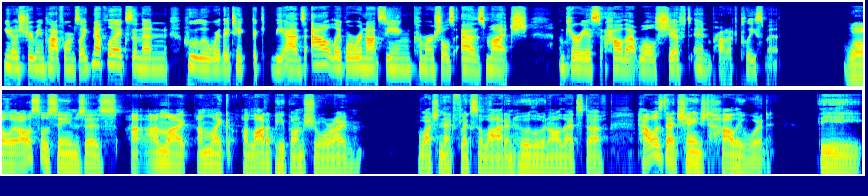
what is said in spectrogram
you know streaming platforms like Netflix and then Hulu where they take the, the ads out like where we're not seeing commercials as much I'm curious how that will shift in product placement. Well, it also seems as I'm like I'm like a lot of people. I'm sure I watch Netflix a lot and Hulu and all that stuff. How has that changed Hollywood? The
